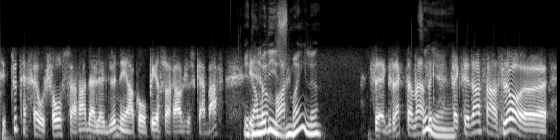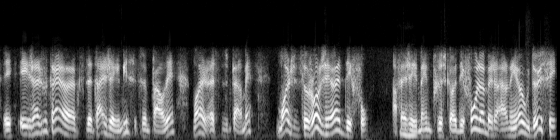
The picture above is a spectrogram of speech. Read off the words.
c'est tout à fait autre chose se rendre à la Lune et encore pire se rendre jusqu'à Mars. Et, d'envoyer des humains, là. C'est exactement. ça. Euh, fait que c'est dans ce sens-là. Euh, et, et j'ajouterais un petit détail, Jérémy, si tu me parlais. Moi, si tu me permets, moi, je dis toujours, j'ai un défaut. En fait, j'ai même plus qu'un défaut, là, mais j'en ai un ou deux. C'est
